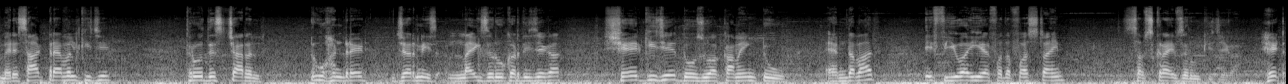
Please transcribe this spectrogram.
मेरे साथ ट्रैवल कीजिए। Through this channel 200 journeys like ज़रूर कर दीजिएगा। शेयर कीजिए those are coming to Ahmedabad if you are here for the first time subscribe ज़रूर कीजिएगा। हिट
